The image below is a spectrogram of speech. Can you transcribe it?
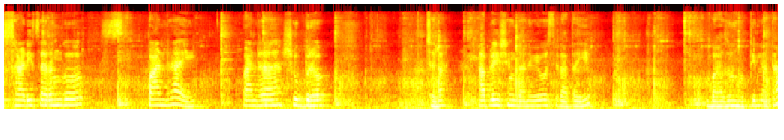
साडीचा रंग पांढरा आहे. पांढरा शुभ्र. चला आपले शेंगदाणे व्यवस्थित आता हे भाजून होतील आता.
